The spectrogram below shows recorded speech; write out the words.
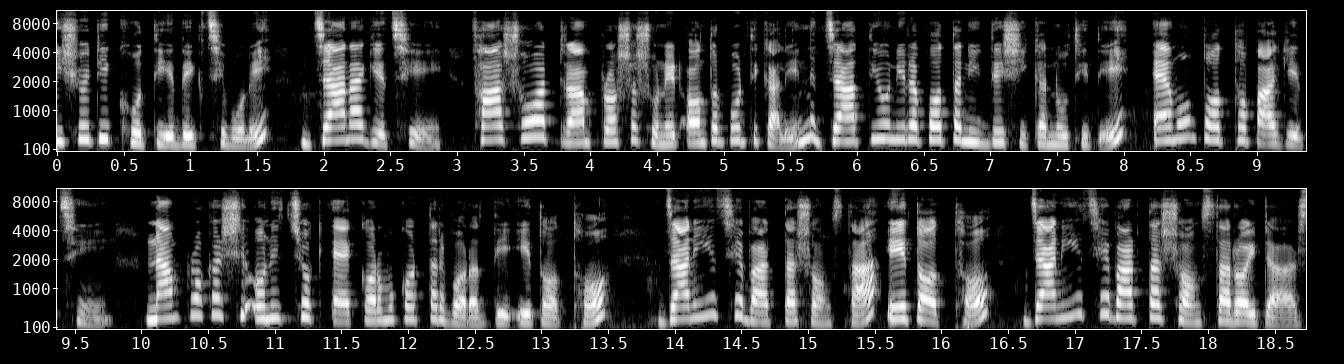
বিষয়টি খতিয়ে দেখছে বলে জানা গেছে। ফাঁস হওয়া ট্রাম্প প্রশাসনের অন্তর্বর্তীকালীন জাতীয় নিরাপত্তা নির্দেশিকা নথিতে এমন তথ্য পাওয়া গেছে। নাম প্রকাশে অনিচ্ছুক এক কর্মকর্তার বরাদ্দে এ তথ্য জানিয়েছে বার্তা সংস্থা। এ তথ্য জানিয়েছে বার্তা সংস্থা রয়টার্স।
